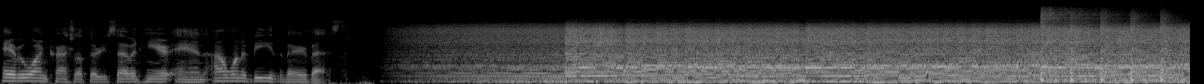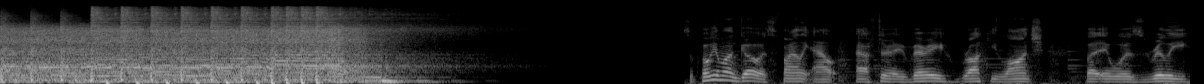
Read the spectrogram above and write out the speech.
Hey everyone, CrashLove37 here, and I want to be the very best. So Pokemon Go is finally out after a very rocky launch, but it was really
